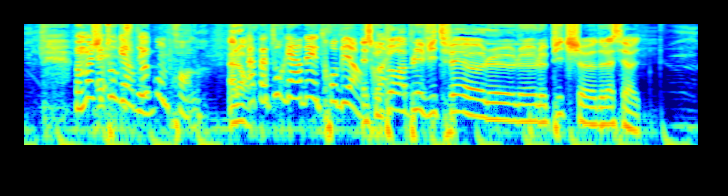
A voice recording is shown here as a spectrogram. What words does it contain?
Bon, moi j'ai Eh, tout regardé. Je peux comprendre. Alors, Ah, t'as tout regardé, trop bien. est-ce qu'on ouais. peut rappeler vite fait euh, le, le- le pitch euh, de la série?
